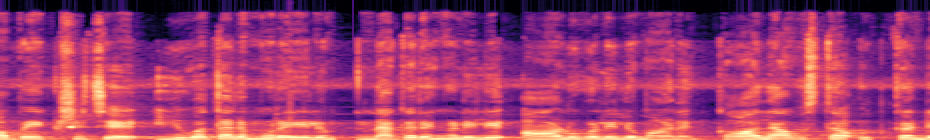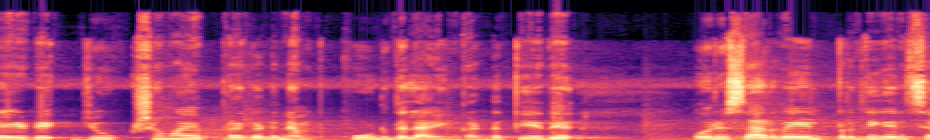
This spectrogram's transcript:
അപേക്ഷിച്ച് യുവതലമുറയിലും നഗരങ്ങളിലെ ആളുകളിലുമാണ് കാലാവസ്ഥ ഉത്കണ്ഠയുടെ രൂക്ഷമായ പ്രകടനം കൂടുതലായും കണ്ടെത്തിയത്. ഒരു സർവേയിൽ പ്രതികരിച്ച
